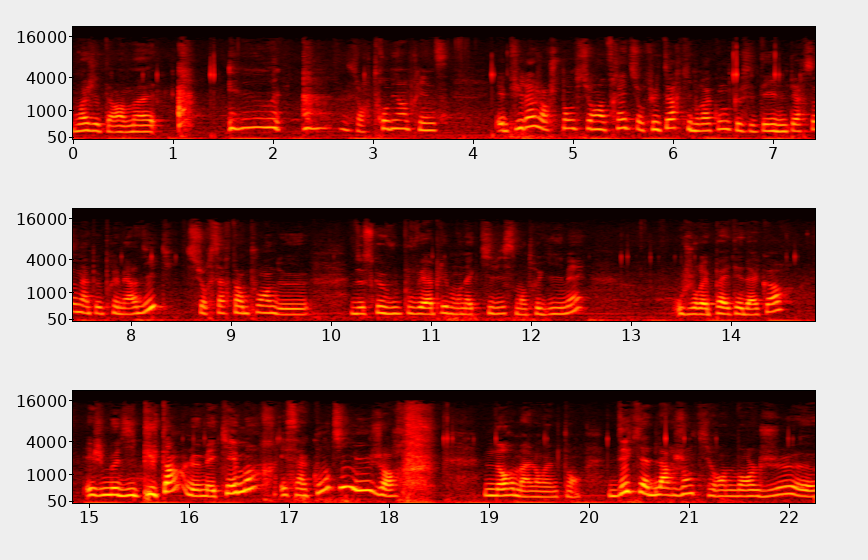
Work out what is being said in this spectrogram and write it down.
Moi, j'étais en mode. Genre, trop bien, Prince. Et puis là, genre, je tombe sur un thread sur Twitter qui me raconte que c'était une personne à peu près merdique sur certains points de, ce que vous pouvez appeler mon activisme, entre guillemets, où j'aurais pas été d'accord. Et je me dis, putain, le mec est mort. Et ça continue, genre, normal en même temps. Dès qu'il y a de l'argent qui rentre dans le jeu, euh,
